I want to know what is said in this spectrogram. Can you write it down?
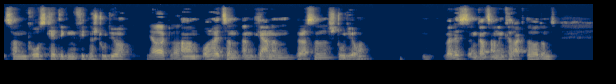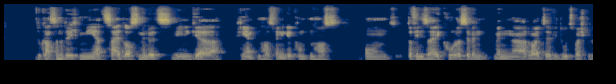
so einem großkettigen Fitnessstudio. Ja, klar. Ähm, oder halt so einem, einem kleinen Personal Studio, weil es einen ganz anderen Charakter hat und du kannst dann natürlich mehr Zeit lassen, wenn du jetzt weniger Klienten hast, weniger Kunden hast. Und da finde ich es eigentlich cool, dass wenn, wenn äh, Leute wie du zum Beispiel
